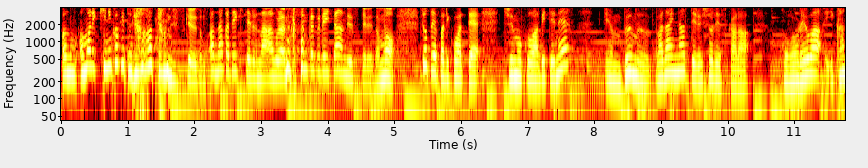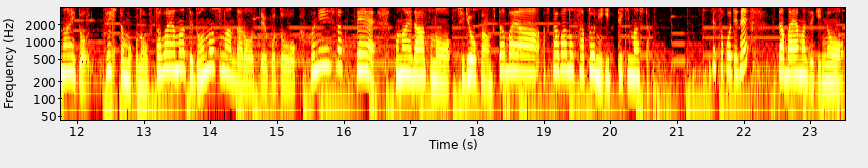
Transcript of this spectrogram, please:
あのあまり気にかけてなかったんですけれどもあなんかできてるなぐらいの感覚でいたんですけれどもちょっとやっぱりこうやって注目を浴びてねブーム話題になっている人ですからこれは行かないと。ぜひともこの双葉山ってどんな島なんだろうということを確認したくてこの間その資料館双葉や双葉の里に行ってきました。でそこでね双葉山関の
